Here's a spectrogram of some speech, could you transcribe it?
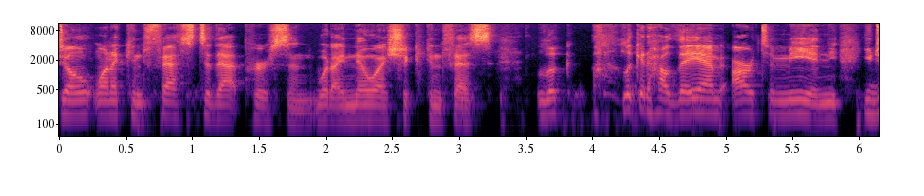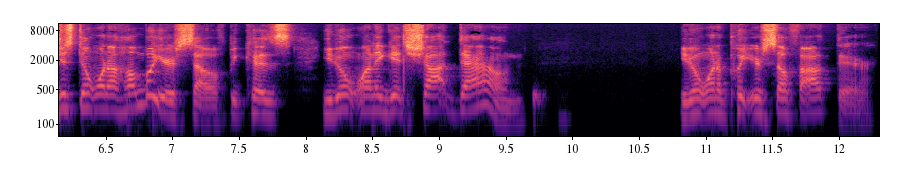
don't want to confess to that person what I know I should confess. Look, look at how they am, are to me, and you just don't want to humble yourself because you don't want to get shot down. You don't want to put yourself out there,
